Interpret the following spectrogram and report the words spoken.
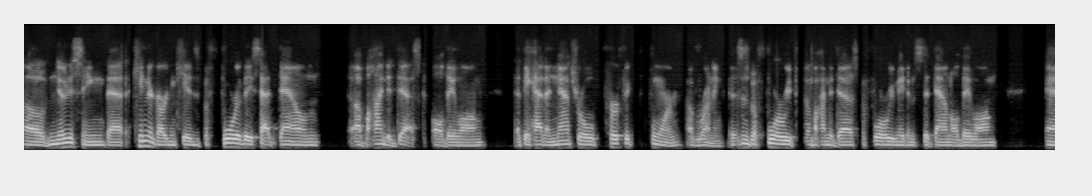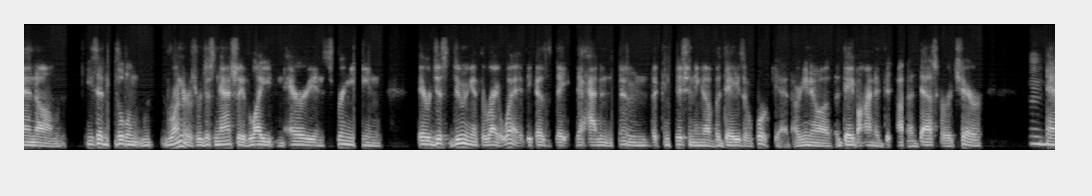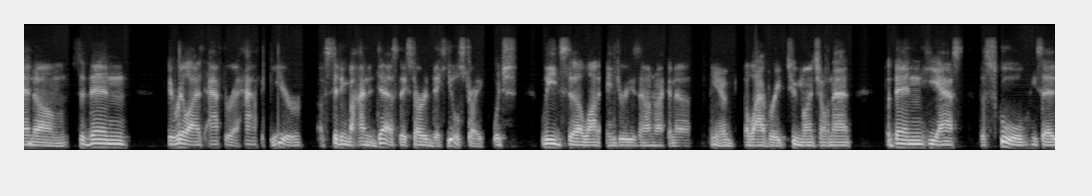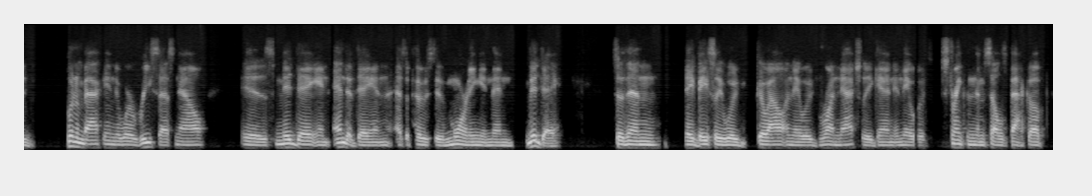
of noticing that kindergarten kids before they sat down uh, behind a desk all day long that they had a natural perfect form of running. This is before we put them behind the desk before we made them sit down all day long. And um, he said these little runners were just naturally light and airy and springy and they were just doing it the right way because they, they hadn't known the conditioning of a days of work yet or you know a, a day behind a, a, desk or a chair mm-hmm. and um, so then they realized after a half a year of sitting behind a desk they started to heel strike which leads to a lot of injuries and i'm not going to you know elaborate too much on that but then he asked the school he said put them back into where recess now is midday and end of day and as opposed to morning and then midday so then they basically would go out and they would run naturally again and they would strengthen themselves back up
